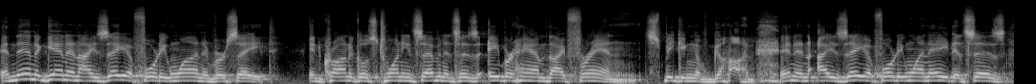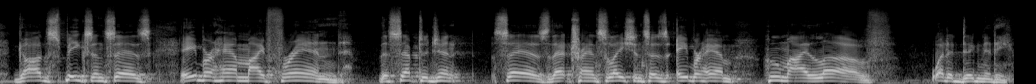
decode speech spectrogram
and then again in Isaiah 41 and verse 8. In Chronicles 20 and 7, it says, Abraham, thy friend, speaking of God. And in Isaiah 41 8, it says, God speaks and says, Abraham, my friend. The Septuagint says, that translation says, Abraham, whom I love. What a dignity.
